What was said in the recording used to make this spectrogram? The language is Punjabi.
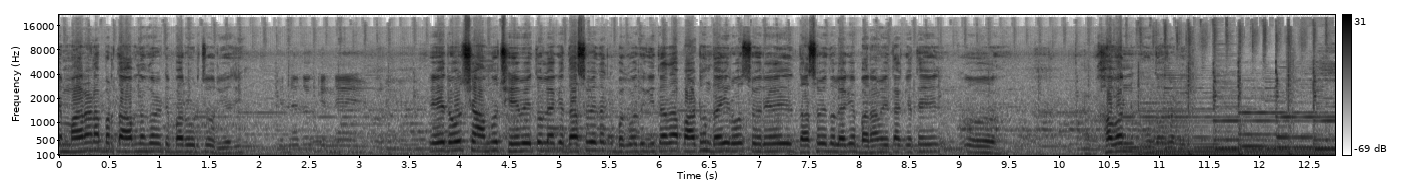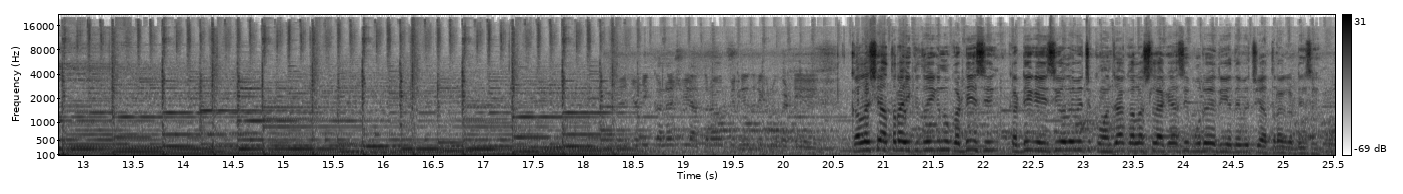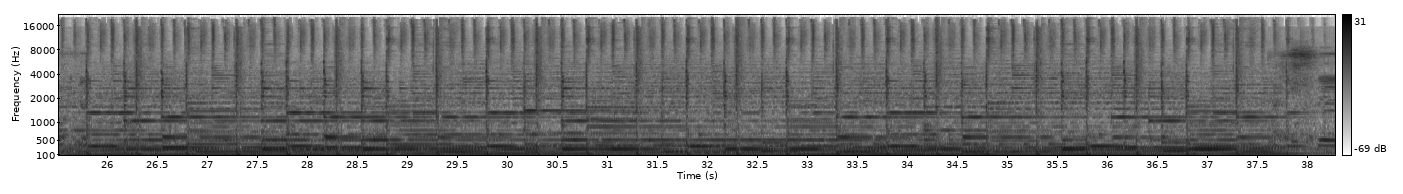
ਇਹ ਮਹਾਰਾਣਾ ਪ੍ਰਤਾਪ ਨਗਰ ਟਿੱਬਾ ਰੋਡ 'ਚ ਹੋ ਰਹੀ ਹੈ ਜੀ। ਕਿੰਨੇ ਤੋਂ ਕਿੰਨੇ ਹੋ ਰਹੀ ਹੈ ਇਹ ਰੋਜ਼ ਸ਼ਾਮ ਨੂੰ 6 ਵਜੇ ਤੋਂ ਲੈ ਕੇ 10 ਵਜੇ ਤੱਕ ਭਗਵਦ ਗੀਤਾ ਦਾ ਪਾਠ ਹੁੰਦਾ ਜੀ। ਰੋਜ਼ ਸਵੇਰੇ 10 ਵਜੇ ਤੋਂ ਲੈ ਕੇ 12 ਵਜੇ ਤੱਕ ਇੱਥੇ ਅਹ, ਹਵਨ ਹੁੰਦਾ ਸਾਡੇ। ਤੇ ਜਿਹੜੀ ਕਲਸ਼ ਯਾਤਰਾ ਉਹ ਕਿੰਨੀ ਤਰੀਕ ਨੂੰ ਕੱਢੀ ਹੈ ਕਲਸ਼ ਯਾਤਰਾ 1 ਤਰੀਕ ਨੂੰ ਕੱਢੀ ਸੀ ਕੱਢੀ ਗਈ ਸੀ। ਉਹਦੇ ਵਿੱਚ 51 ਕਲਸ਼ ਲੈ ਕੇ ਅਸੀਂ ਪੂਰੇ ਏਰੀਆ ਦੇ ਵਿੱਚ ਯਾਤਰਾ ਕੱਢੀ ਸੀ।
